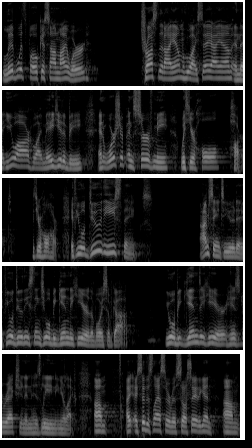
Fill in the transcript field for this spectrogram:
live with focus on my word. Trust that I am who I say I am and that you are who I made you to be, and worship and serve me with your whole heart with your whole heart. If you will do these things, I'm saying to you today, if you will do these things, you will begin to hear the voice of God. You will begin to hear his direction and his leading in your life. Um, I, I, said this last service, so I'll say it again. Um,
